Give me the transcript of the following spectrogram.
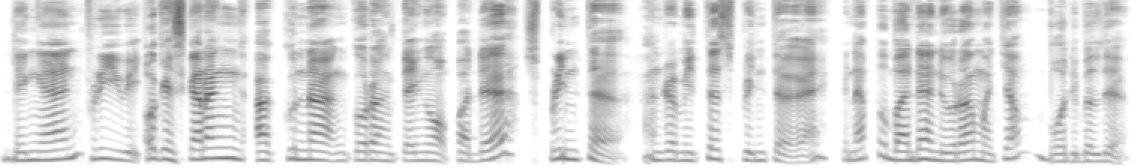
dengan free weight. Okay, sekarang aku nak korang tengok pada sprinter, 100 meter sprinter eh. Kenapa badan diorang macam bodybuilder?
